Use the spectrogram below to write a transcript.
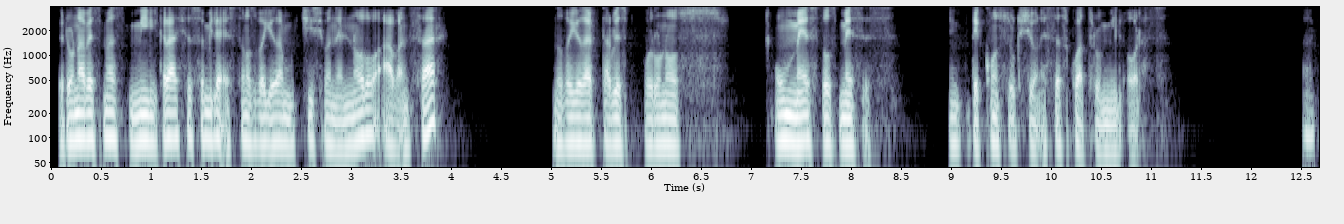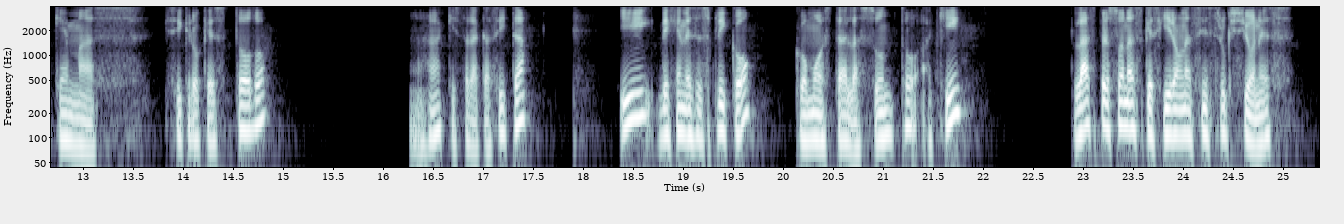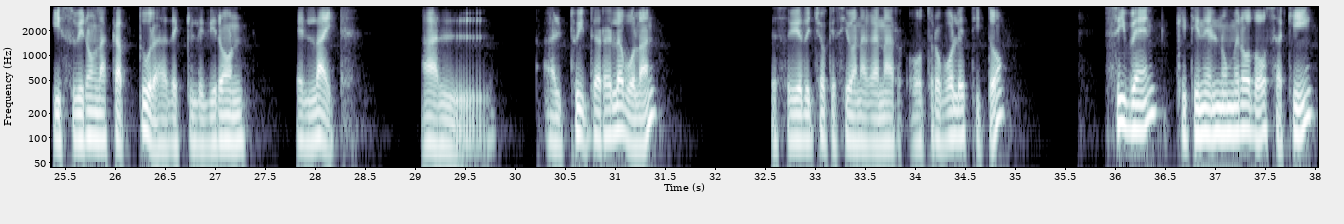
Pero una vez más, mil gracias familia. Esto nos va a ayudar muchísimo en el nodo a avanzar. Nos va a ayudar tal vez por unos un mes, dos meses de construcción, estas 4000 horas. Ah, ¿Qué más? Sí creo que es todo. Aquí está la casita. Y déjenles explico cómo está el asunto aquí. Las personas que siguieron las instrucciones y subieron la captura de que le dieron el like al, al tweet de Relevolan. Les había dicho que se iban a ganar otro boletito. Si ven que tiene el número 2 aquí,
